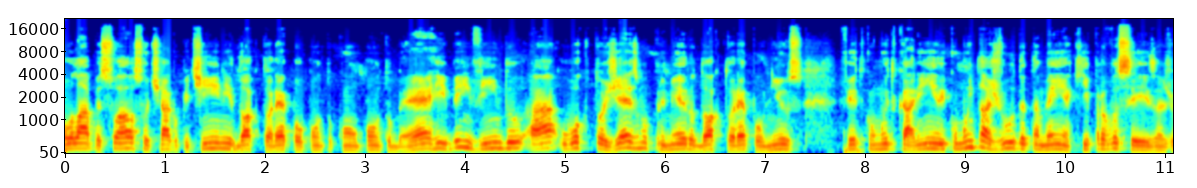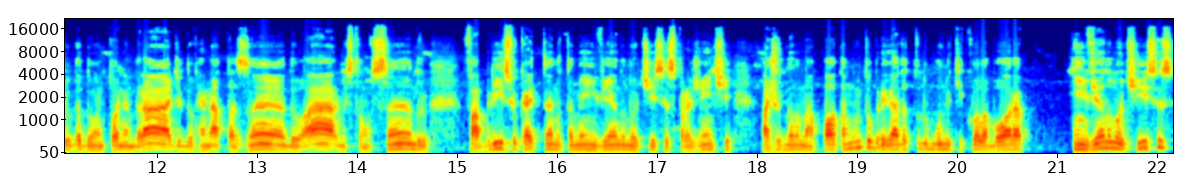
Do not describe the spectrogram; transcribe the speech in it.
Olá pessoal, sou Thiago Pettini, drapple.com.br e bem-vindo ao 81º Dr. Apple News, feito com muito carinho e com muita ajuda também aqui para vocês. Ajuda do Antônio Andrade, do Renato Azan, do Armstrong, Sandro, Fabrício Caetano também enviando notícias para gente, ajudando na pauta. Muito obrigado a todo mundo que colabora enviando notícias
